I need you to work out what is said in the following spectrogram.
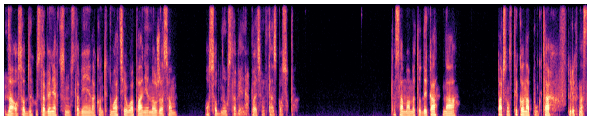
Na osobnych ustawieniach to są ustawienia na kontynuację, łapanie noża są osobne ustawienia, powiedzmy w ten sposób. Ta sama metodyka na patrząc tylko na punktach, w których nas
